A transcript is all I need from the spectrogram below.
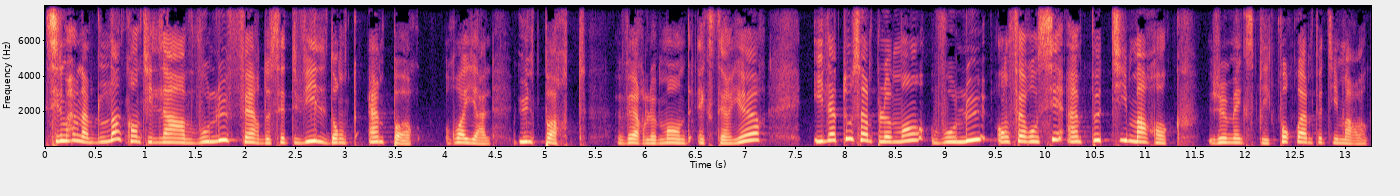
Sidi Mohamed Abdullah, quand il a voulu faire de cette ville, donc, un port royal, une porte vers le monde extérieur, il a tout simplement voulu en faire aussi un petit Maroc. Je m'explique. Pourquoi un petit Maroc?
